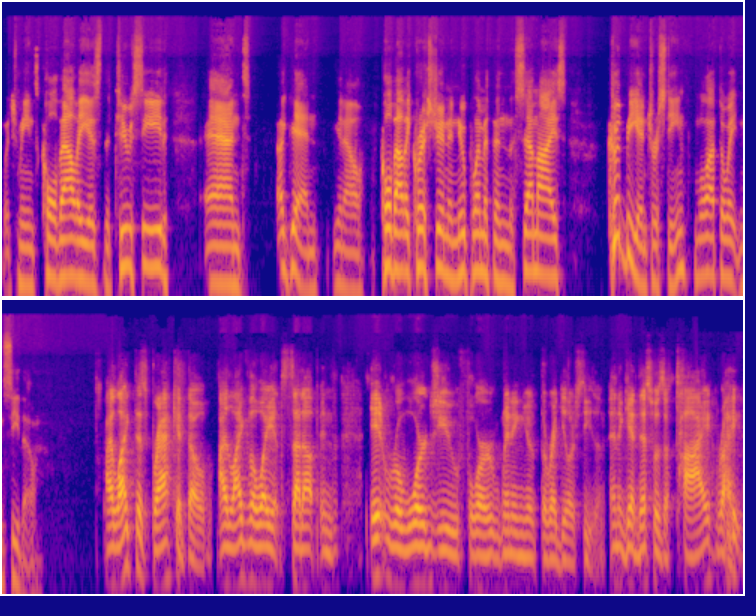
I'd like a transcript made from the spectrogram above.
which means Cole Valley is the two seed. And again, you know, Cole Valley Christian and New Plymouth in the semis could be interesting. We'll have to wait and see, though. I like this bracket though. I like the way it's set up and it rewards you for winning your, the regular season. And again, this was a tie, right?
